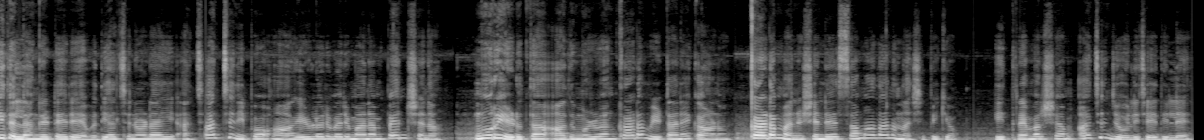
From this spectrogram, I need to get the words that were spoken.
ഇതെല്ലാം കേട്ട് രേവതി അച്ഛനോടായി അച്ഛൻ അച്ഛനിപ്പോൾ ആകെയുള്ളൊരു വരുമാനം പെൻഷനാ. മുറിയെടുത്ത അത് മുഴുവൻ കടം വീട്ടാനേ കാണും. കടം മനുഷ്യന്റെ സമാധാനം നശിപ്പിക്കും. ഇത്രയും വർഷം അച്ഛൻ ജോലി ചെയ്തില്ലേ?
